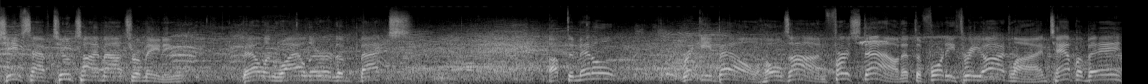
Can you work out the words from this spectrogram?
Chiefs have two timeouts remaining. Bell and Wilder the backs. Up the middle, Ricky Bell holds on. First down at the 43-yard line. Tampa Bay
